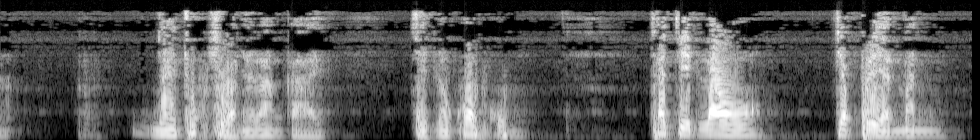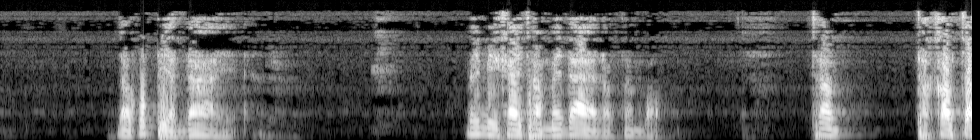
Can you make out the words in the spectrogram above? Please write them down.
นะในทุกส่วนในร่างกาย จิตเราควบคุม ถ้าจิตเราจะเปลี่ยนมัน เราก็เปลี่ยนได้ ไม่มีใครทำไม่ได้หรอกท่านบอก ถ้าถ้าเข้าใจ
